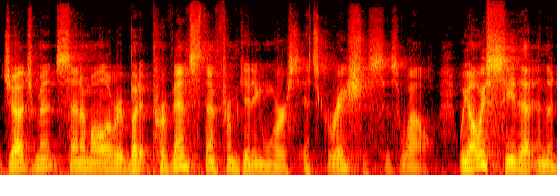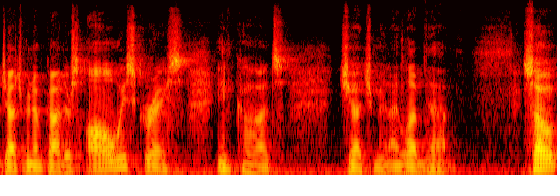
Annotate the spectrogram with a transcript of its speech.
judgment, sent them all over, but it prevents them from getting worse. It's gracious as well. We always see that in the judgment of God. There's always grace in God's judgment. I love that. So,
